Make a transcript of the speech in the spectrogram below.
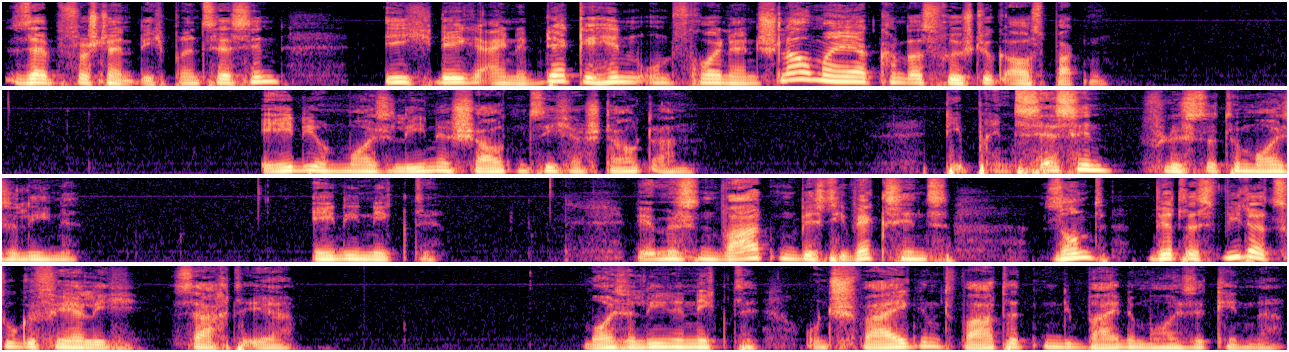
Selbstverständlich, Prinzessin. Ich lege eine Decke hin und Fräulein Schlaumeier kann das Frühstück auspacken. Edi und Mäuseline schauten sich erstaunt an. Die Prinzessin, flüsterte Mäuseline. Edi nickte. Wir müssen warten, bis die weg sind, sonst wird es wieder zu gefährlich, sagte er. Mäuseline nickte, und schweigend warteten die beiden Mäusekinder.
